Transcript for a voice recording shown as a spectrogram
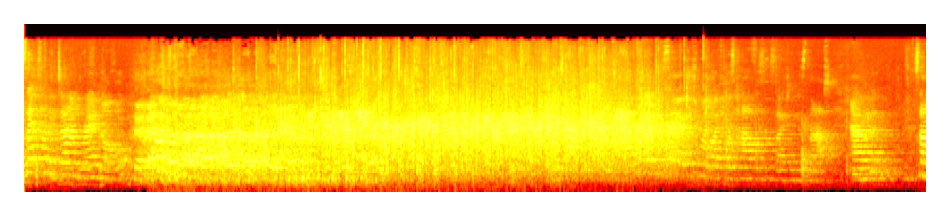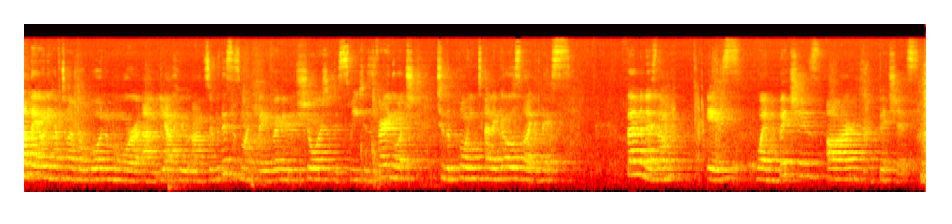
sounds like a Dan Brown novel. I wish my life was half as exciting as that. Um, sadly, I only have time for one more um, Yahoo answer, but this is my favourite. It is short, it is sweet, it is very much to the point, and it goes like this. Feminism is when bitches are bitches.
